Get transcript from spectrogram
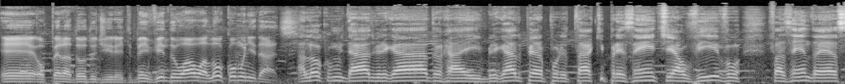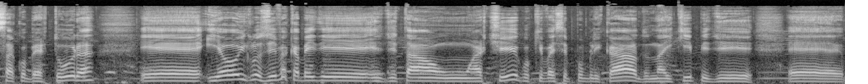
é operador do direito. Bem-vindo ao Alô Comunidade. Alô Comunidade, obrigado, Rai. Obrigado por, por estar aqui presente, ao vivo, fazendo essa cobertura. É, e eu, inclusive, acabei de editar um artigo que vai ser publicado na equipe de é,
